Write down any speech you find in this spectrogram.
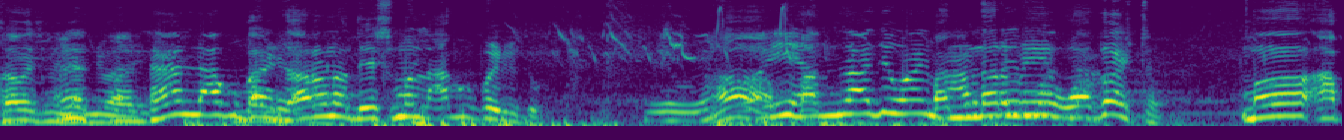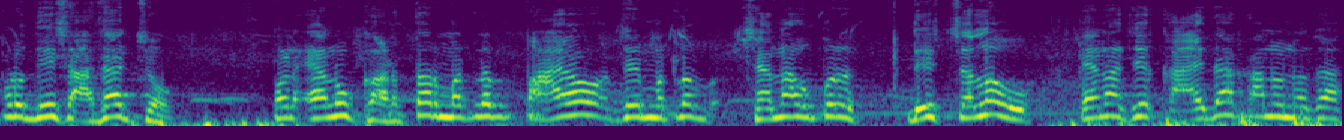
છવ્વીસમી જાન્યુઆરી. બંધારણ લાગુ પડ્યું. બંધારણ દેશમાં લાગુ પડ્યું હતું. પંદરમી ઓગસ્ટમાં આપણો દેશ આઝાદ છો પણ એનું ઘડતર મતલબ પાયો જે મતલબ સેના ઉપર દેશ ચલાવવું એના જે કાયદા કાનૂન હતા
